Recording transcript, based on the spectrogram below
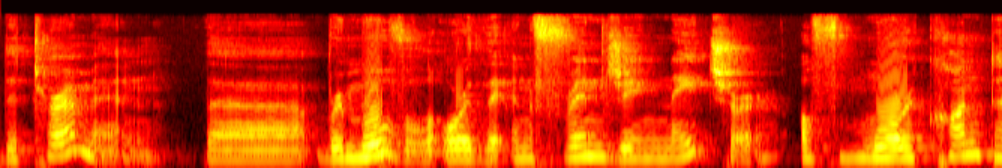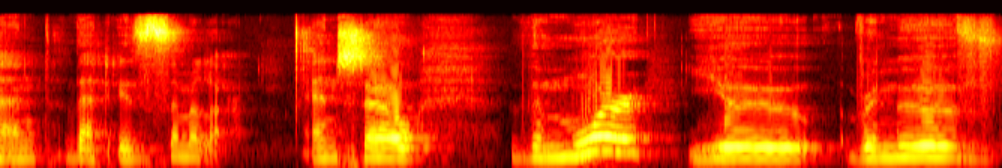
determine the removal or the infringing nature of more content that is similar. And so the more you remove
